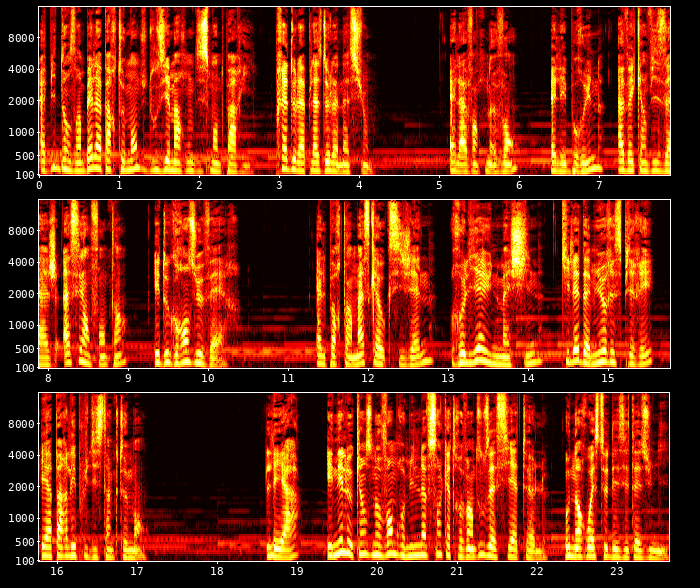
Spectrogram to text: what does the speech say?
habite dans un bel appartement du 12e arrondissement de Paris, près de la place de la Nation. Elle a 29 ans, elle est brune, avec un visage assez enfantin et de grands yeux verts. Elle porte un masque à oxygène relié à une machine qui l'aide à mieux respirer et à parler plus distinctement. Léa est née le 15 novembre 1992 à Seattle, au nord-ouest des États-Unis.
